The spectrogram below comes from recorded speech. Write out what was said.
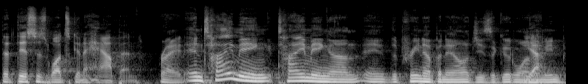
that this is what's going to happen. Right, and timing timing on eh, the prenup analogy is a good one. Yeah. I mean,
